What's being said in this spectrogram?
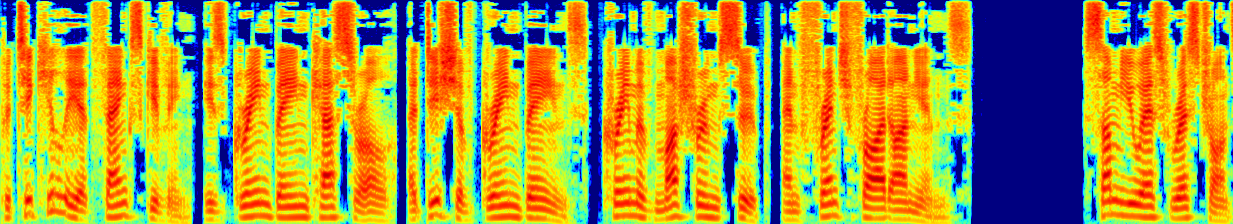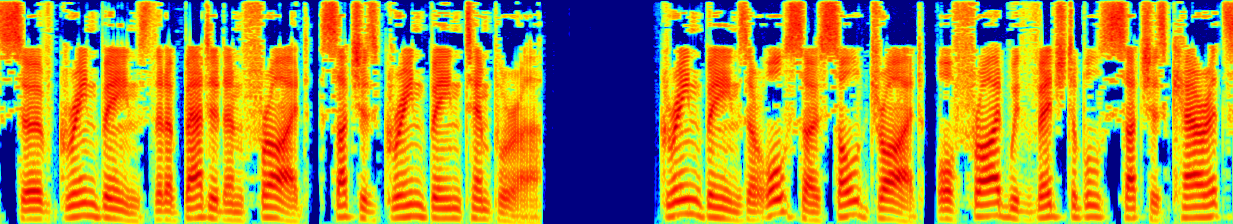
particularly at Thanksgiving, is green bean casserole, a dish of green beans, cream of mushroom soup, and French fried onions. Some U.S. restaurants serve green beans that are battered and fried, such as green bean tempura. Green beans are also sold dried, or fried with vegetables such as carrots,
